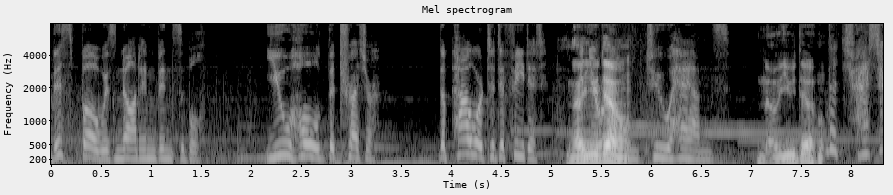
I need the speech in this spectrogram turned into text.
This foe is not invincible. You hold the treasure. The power to defeat it. No, in you your don't. own two hands. No, you don't. The treasure?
